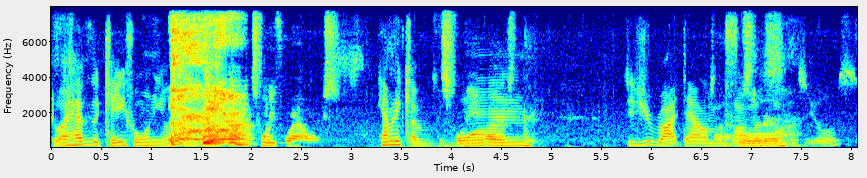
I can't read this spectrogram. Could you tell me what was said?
Do I have the key for one of yours? twenty-four hours. How many? It's forty-eight hours. a One. Did you write down one of Four. those as yours?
